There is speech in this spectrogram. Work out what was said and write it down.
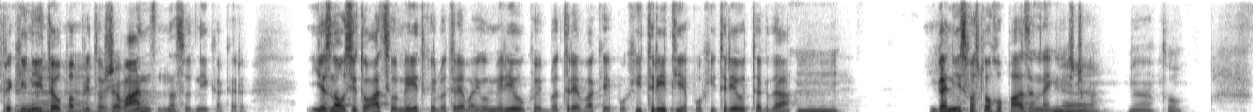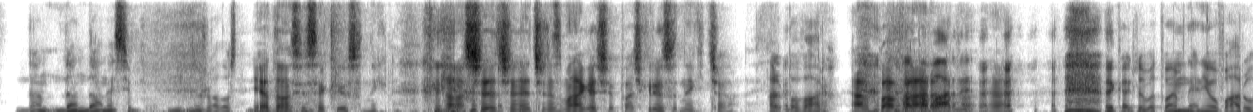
prekinitev, pa ja, ja. pritoževanj na sodnika. Je znal situacijo umiriti, ko je bilo treba, je umiril, ko je bilo treba kaj pohitriti, je pohitril. Mm ga nismo sploh opazili na igrišču. Ja, ja, to. Dan, dan danes je, nažalost. Ja, danes je vse kriv sodnik. Danes, če, če, ne, če ne zmagaš, je pač kriv sodnik. Čau. Ali pa var. Ali pa var. Ali pa var ja. Kakšno je pa tvoje mnenje o varu?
